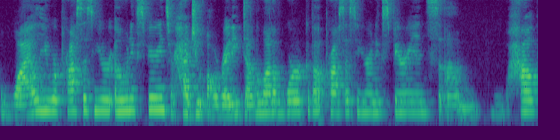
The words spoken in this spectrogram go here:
while you were processing your own experience or had you already done a lot of work about processing your own experience um, how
